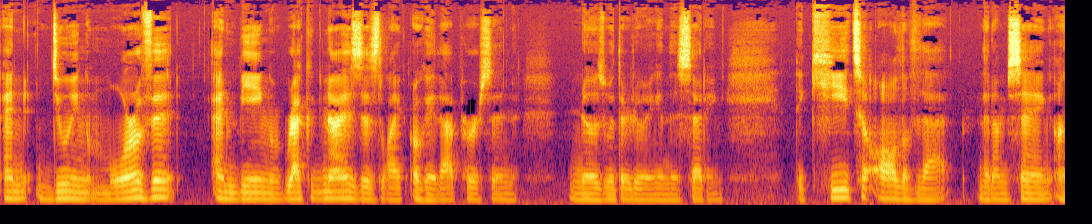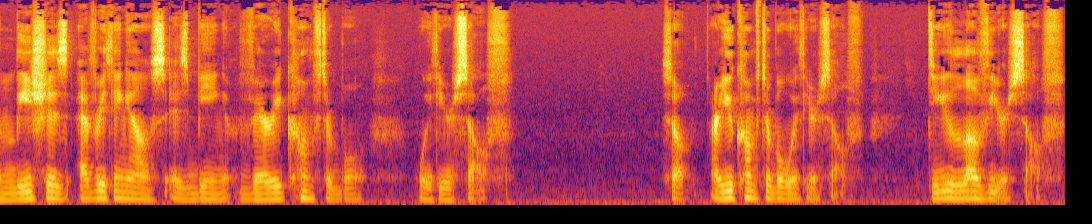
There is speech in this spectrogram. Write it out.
and doing more of it and being recognized as like, okay, that person knows what they're doing in this setting. The key to all of that that I'm saying unleashes everything else is being very comfortable with yourself. So, are you comfortable with yourself? Do you love yourself?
